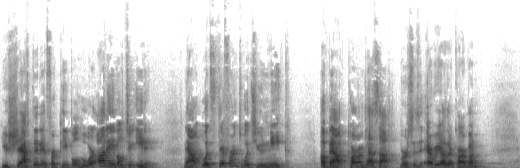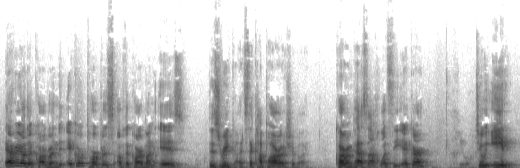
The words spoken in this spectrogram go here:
You shechted it for people who were unable to eat it. Now, what's different? What's unique about Karban Pesach versus every other korban? Every other korban, the ikr purpose of the korban is the zrika. It's the kapara shabai. Karban Pesach, what's the ikr? To eat it.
